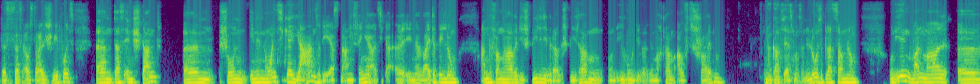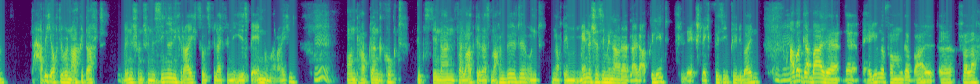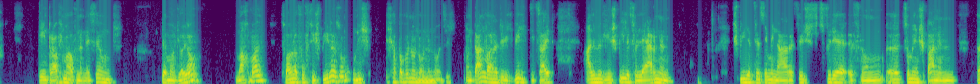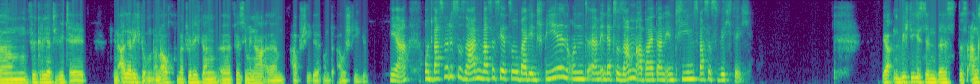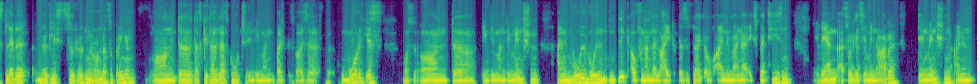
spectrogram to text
Das ist das australische Schwebholz. Ähm, das entstand ähm, schon in den 90er Jahren, so die ersten Anfänge, als ich äh, in der Weiterbildung angefangen habe, die Spiele, die wir da gespielt haben und Übungen, die wir gemacht haben, aufzuschreiben. Und dann gab es erstmal so eine lose Blattsammlung. Und irgendwann mal äh, habe ich auch darüber nachgedacht, wenn es schon für eine Single nicht reicht, soll es vielleicht für eine ISBN-Nummer reichen. Mm und habe dann geguckt, gibt es denn da einen Verlag, der das machen wollte? Und nach dem Managerseminar hat leider abgelehnt. Schle schlecht für sie, für die beiden. Mhm. Aber Gabal, der, der, Herr Jünger vom Gabal äh, Verlag, den traf ich mal auf einer Messe und der meint, ja, ja, mach mal. 250 Spieler so und ich, ich habe aber nur 99. Und dann war natürlich wild die Zeit, alle möglichen Spiele zu lernen, Spiele für Seminare, für, für die Eröffnung, äh, zum Entspannen, ähm, für Kreativität, in alle Richtungen und auch natürlich dann äh, für Seminarabschiede ähm, und Ausstiege. Ja, und was würdest du sagen, was ist jetzt so bei den Spielen und ähm, in der Zusammenarbeit dann in Teams, was ist wichtig? Ja, wichtig ist denn, das, das Angstlevel möglichst zu Rücken runterzubringen. Und äh, das geht halt ganz gut, indem man beispielsweise äh, humorig ist und äh, indem man den Menschen einen wohlwollenden Blick aufeinander leiht. Und das ist vielleicht auch eine meiner Expertisen während solcher Seminare, den Menschen einen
